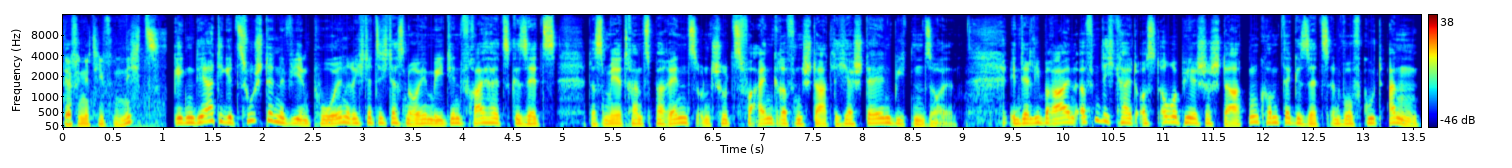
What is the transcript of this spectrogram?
Definitiv nichts. Gegen derartige Zustände wie in Polen richtet sich das neue Medienfreiheitsgesetz, das mehr Transparenz und Schutz vor Eingriffen staatlicher Stellen bieten soll. In der liberalen Öffentlichkeit osteuropäischer Staaten kommt der Gesetzentwurf gut an,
